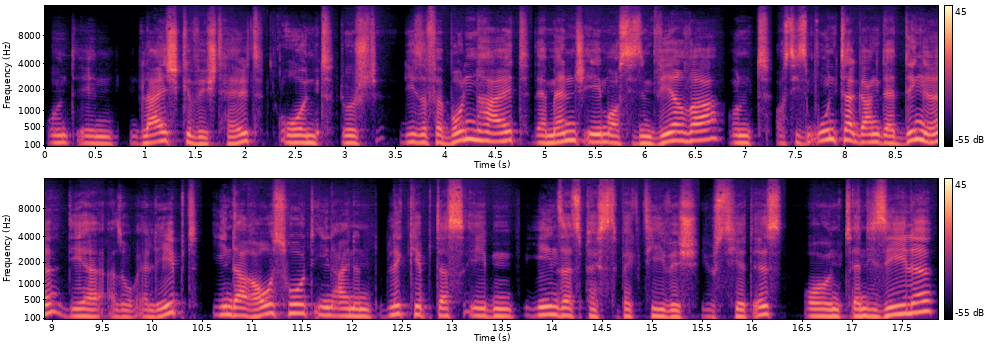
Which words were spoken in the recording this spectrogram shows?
und in Gleichgewicht hält und durch diese Verbundenheit der Mensch eben aus diesem Wirrwarr und aus diesem Untergang der Dinge, die er also erlebt, ihn da rausholt, ihn einen Blick gibt, das eben jenseitsperspektivisch justiert ist. Und denn die Seele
